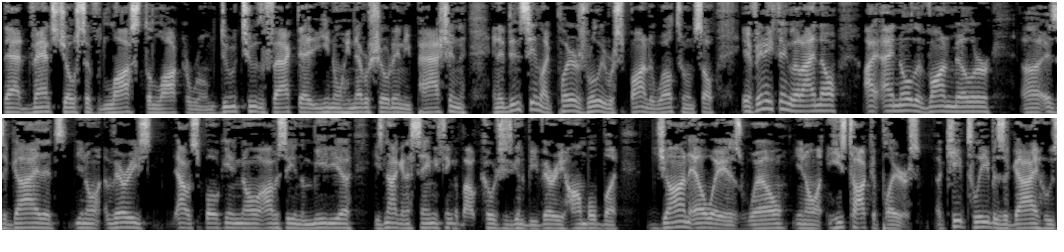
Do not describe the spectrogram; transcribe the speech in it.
that Vance Joseph lost the locker room due to the fact that, you know, he never showed any passion and it didn't seem like players really responded well to him. So if anything that I know, I, I know that Von Miller uh, is a guy that's you know very outspoken. You know, obviously in the media, he's not going to say anything about coach. He's going to be very humble. But John Elway as well. You know, he's talked to players. Aqib Talib is a guy who's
